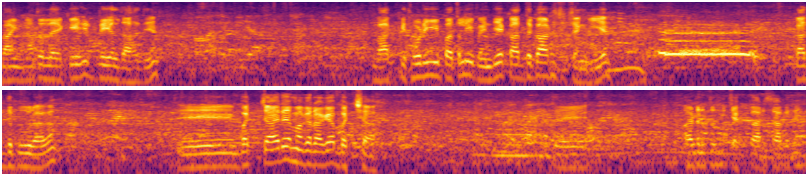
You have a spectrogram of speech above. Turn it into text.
ਬਾਈਆਂ ਤੋਂ ਲੈ ਕੇ ਇਹਦੀ ਡਿਟੇਲ ਦੱਸਦੇ ਆ। ਬਾਕੀ ਥੋੜੀ ਜਿਹੀ ਪਤਲੀ ਪੈਂਦੀ ਹੈ ਕੱਦ ਘਾਟ ਚ ਚੰਗੀ ਹੈ ਕੱਦ ਪੂਰਾ ਹੈਗਾ ਤੇ ਬੱਚਾ ਇਹਦੇ ਮਗਰ ਆ ਗਿਆ ਬੱਚਾ। ਤੇ ਆਰਡਰ ਤੁਸੀਂ ਚੈੱਕ ਕਰ ਸਕਦੇ ਹੋ।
